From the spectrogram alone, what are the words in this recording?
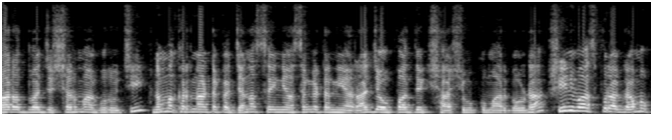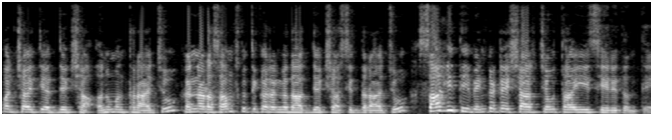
ಭಾರದ್ವಾಜ್ ಶರ್ಮಾ ಗುರೂಜಿ, ನಮ್ಮ ಕರ್ನಾಟಕ ಜನಸೈನ್ಯ ಸಂಘಟನೆಯ ರಾಜ್ಯ ಉಪಾಧ್ಯಕ್ಷ ಶಿವಕುಮಾರ್ ಗೌಡ ಶ್ರೀನಿವಾಸಪುರ ಗ್ರಾಮ ಪಂಚಾಯಿತಿ ಅಧ್ಯಕ್ಷ ಹನುಮಂತರಾಜು, ಕನ್ನಡ ಸಾಂಸ್ಕೃತಿಕ ರಂಗದ ಅಧ್ಯಕ್ಷ ಸಿದ್ದರಾಜು, ಸಾಹಿತಿ ವೆಂಕಟೇಶಾರ್ ಚೌತಾಯಿ ಸೇರಿದಂತೆ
